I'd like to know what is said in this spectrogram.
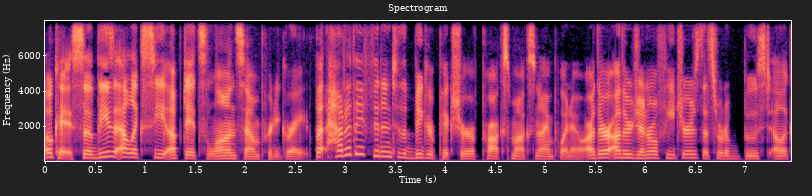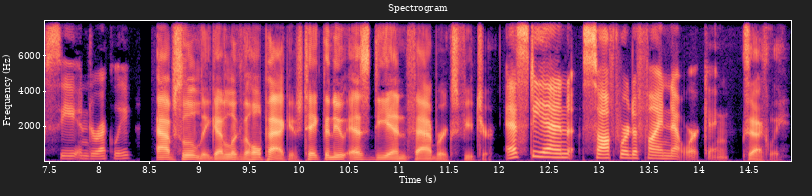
Okay, so these LXC updates alone sound pretty great, but how do they fit into the bigger picture of Proxmox 9.0? Are there other general features that sort of boost LXC indirectly? Absolutely. Got to look at the whole package. Take the new SDN Fabrics feature. SDN, software-defined networking. Exactly.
